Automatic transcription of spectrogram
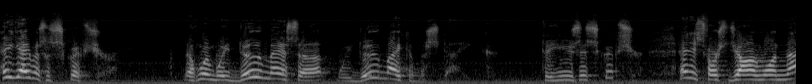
He gave us a scripture that when we do mess up, we do make a mistake, to use this scripture. And it's 1 John 1 9.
